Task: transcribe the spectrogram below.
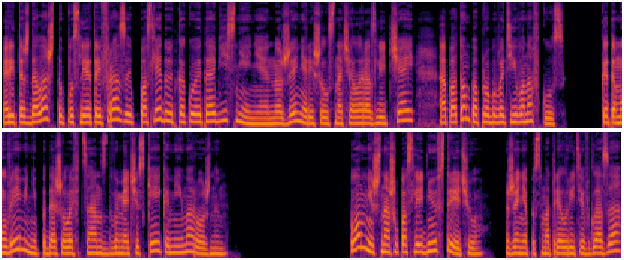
Рита ждала, что после этой фразы последует какое-то объяснение, но Женя решил сначала разлить чай, а потом попробовать его на вкус. К этому времени подошел официант с двумя чизкейками и мороженым. «Помнишь нашу последнюю встречу?» Женя посмотрел Рите в глаза,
